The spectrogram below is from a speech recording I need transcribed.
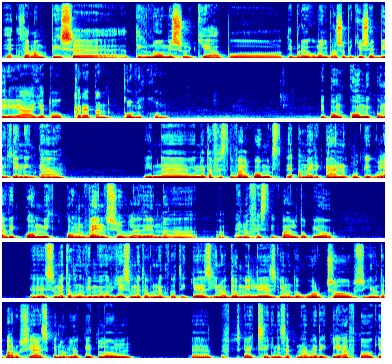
ε, θέλω να μου πεις ε, τη γνώμη σου και από την προηγούμενη προσωπική σου εμπειρία για το Cretan Comic Con. Λοιπόν, Comic Con γενικά είναι, είναι τα φεστιβάλ κόμιξ αμερικάνικου τύπου, δηλαδή Comic Convention, δηλαδή ένα, ένα φεστιβάλ το οποίο ε, συμμετέχουν δημιουργοί, συμμετέχουν εκδοτικές, γίνονται ομιλίες, γίνονται workshops, γίνονται παρουσιάσεις καινούριων τίτλων. Ε, φυσικά έχει ξεκινήσει από την Αμερική αυτό και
